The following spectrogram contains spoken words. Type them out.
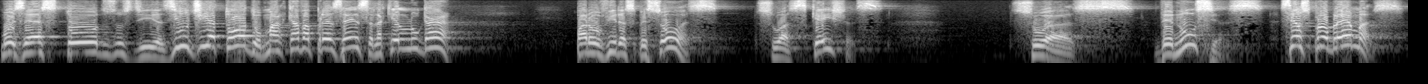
Moisés todos os dias, e o dia todo, marcava presença naquele lugar, para ouvir as pessoas, suas queixas, suas denúncias, seus problemas,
